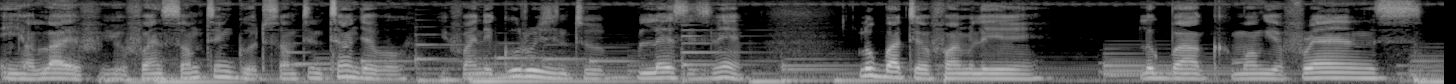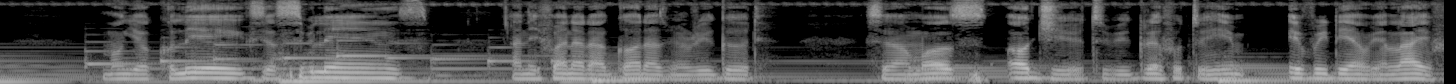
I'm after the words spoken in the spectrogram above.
in your life, you find something good, something tangible. You find a good reason to bless His name. Look back to your family, look back among your friends, among your colleagues, your siblings, and you find out that God has been really good. So I must urge you to be grateful to Him every day of your life.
